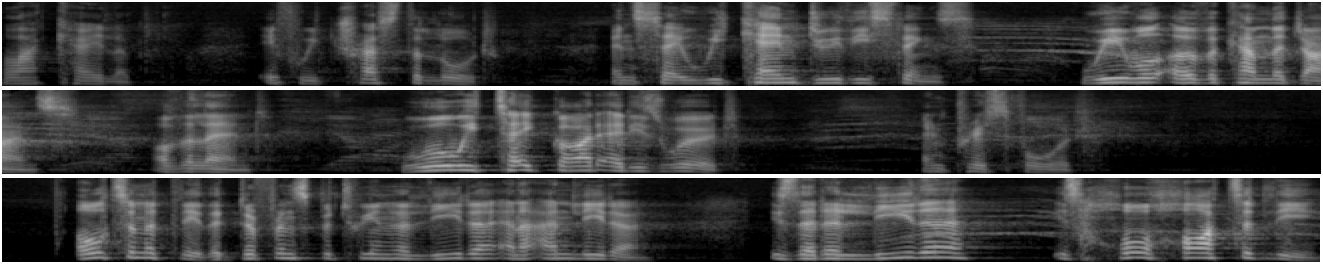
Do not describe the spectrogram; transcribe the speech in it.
like Caleb, if we trust the Lord and say we can do these things, we will overcome the giants of the land. Will we take God at His word and press forward? Ultimately, the difference between a leader and an unleader is that a leader is wholeheartedly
